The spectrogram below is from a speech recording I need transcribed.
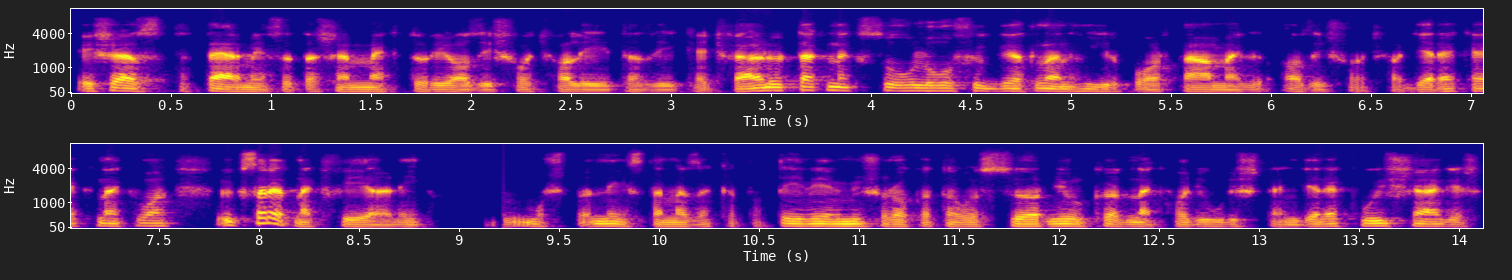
És ezt természetesen megtöri az is, hogyha létezik egy felnőtteknek szóló független hírportál, meg az is, hogyha gyerekeknek van. Ők szeretnek félni most néztem ezeket a tévéműsorokat, ahol szörnyülködnek, hogy úristen gyerekújság, és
